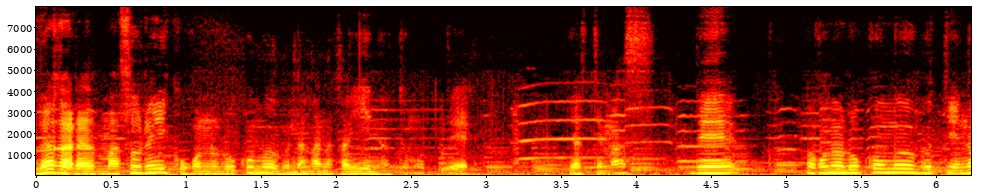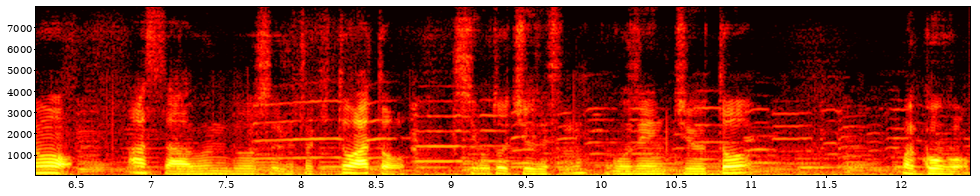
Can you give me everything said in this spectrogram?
だから、まあ、それ以降、このロコムーブなかなかいいなと思ってやってます。で、まあ、このロコムーブっていうのを朝運動するときと、あと仕事中ですね。午前中と、まあ、午後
